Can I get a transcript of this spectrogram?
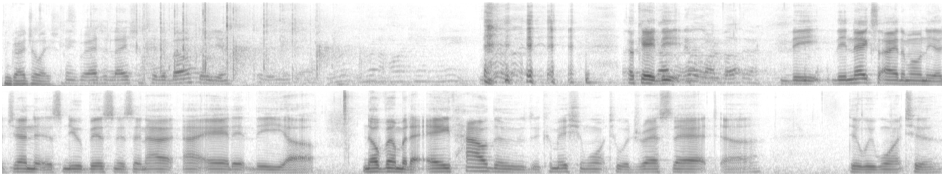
Congratulations. Congratulations to the both of you. Okay, the, the, the next item on the agenda is new business, and I, I added the, uh, November the eighth. How do the commission want to address that? Uh, Do we want to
